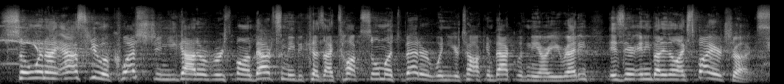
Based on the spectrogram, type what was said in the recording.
So when I ask you a question, you got to respond back to me because I talk so much better when you're talking back with me. Are you ready? Is there anybody that likes fire trucks?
